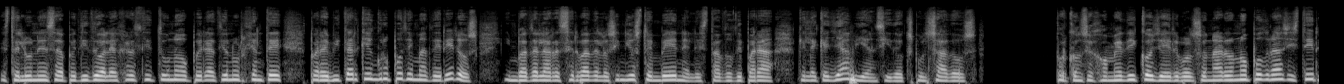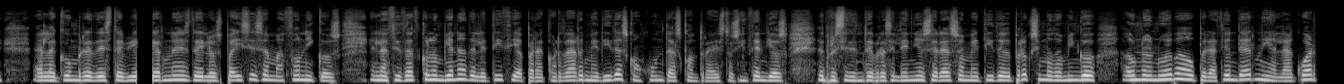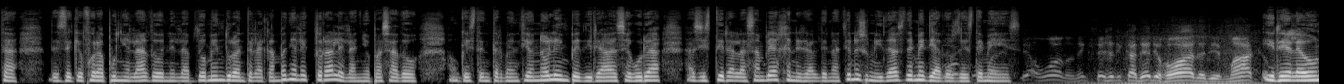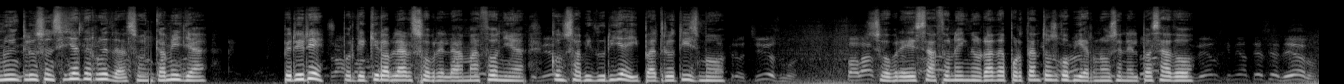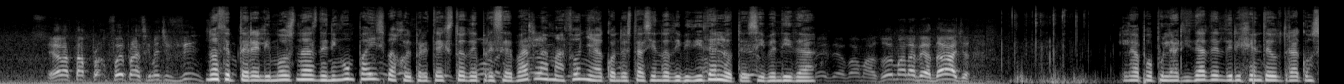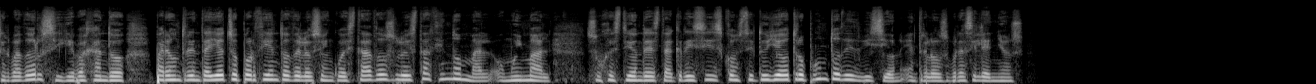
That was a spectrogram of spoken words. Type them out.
Este lunes ha pedido al ejército una operación urgente para evitar que un grupo de madereros invada la reserva de los indios Tembe en el estado de Pará, de la que ya habían sido expulsados. Por consejo médico, Jair Bolsonaro no podrá asistir a la cumbre de este viernes de los países amazónicos en la ciudad colombiana de Leticia para acordar medidas conjuntas contra estos incendios. El presidente brasileño será sometido el próximo domingo a una nueva operación de hernia, la cuarta, desde que fuera apuñalado en el abdomen durante la campaña electoral el año pasado, aunque esta intervención no le impedirá, asegura, asistir a la Asamblea General de Naciones Unidas de mediados de este mes. Iré a la ONU incluso en silla de ruedas o en camilla, pero iré porque quiero hablar sobre la Amazonia con sabiduría y patriotismo, sobre esa zona ignorada por tantos gobiernos en el pasado. No aceptaré limosnas de ningún país bajo el pretexto de preservar la Amazonia cuando está siendo dividida en lotes y vendida. La popularidad del dirigente ultraconservador sigue bajando. Para un 38% de los encuestados lo está haciendo mal o muy mal. Su gestión de esta crisis constituye otro punto de división entre los brasileños.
